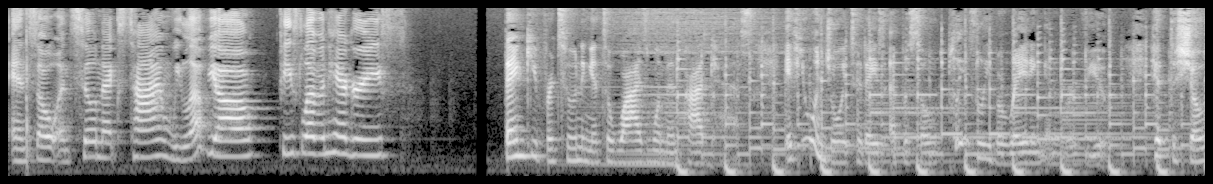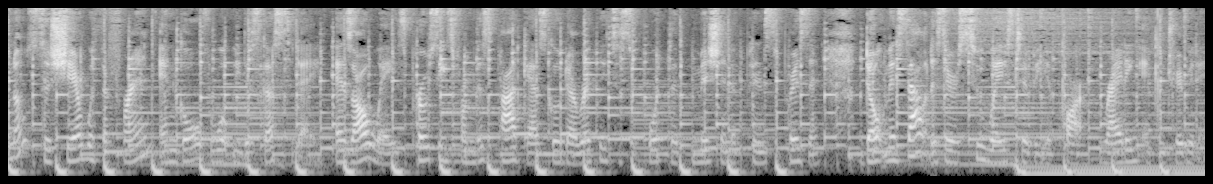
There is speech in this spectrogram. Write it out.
And so until next time, we love y'all. Peace, love, and hair grease. Thank you for tuning into Wise Women Podcast. If you enjoyed today's episode, please leave a rating and. Hit the show notes to share with a friend and go over what we discussed today. As always, proceeds from this podcast go directly to support the mission of Pens to Prison. Don't miss out as there's two ways to be a part, writing and contributing.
